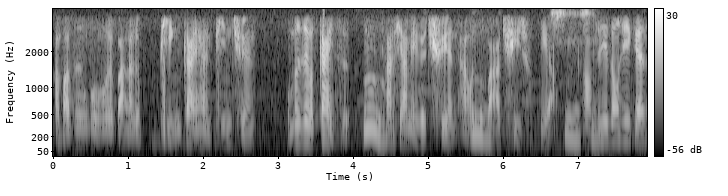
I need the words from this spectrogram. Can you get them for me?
环保这个部分会把那个瓶盖和瓶圈，我们这个盖子，嗯，它下面有个圈，它会都把它去除掉。是是。哦，这些东西跟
